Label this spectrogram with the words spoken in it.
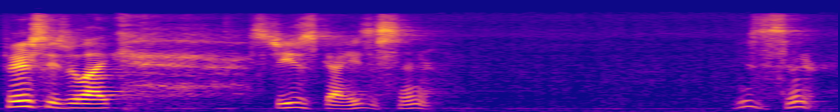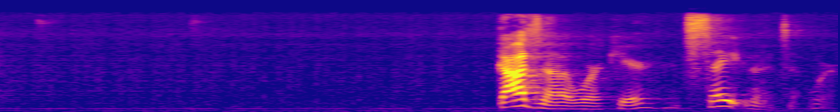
Pharisees were like, this Jesus guy, he's a sinner. He's a sinner. God's not at work here, it's Satan that's at work.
